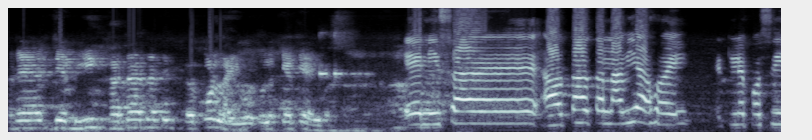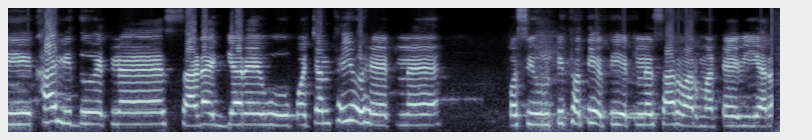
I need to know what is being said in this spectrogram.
અને જે બી ખાતા હતા તે કોણ લાવ્યો હતો? ક્યાંથી આવ્યો એ નિશા આવતા આવતા લાવ્યા હોય. એટલે પછી ખાઈ લીધું. એટલે સાડા અગિયારે એવું પચન થયું છે. એટલે પછી ઉલટી થતી હતી એટલે સારવાર માટે વિયારા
